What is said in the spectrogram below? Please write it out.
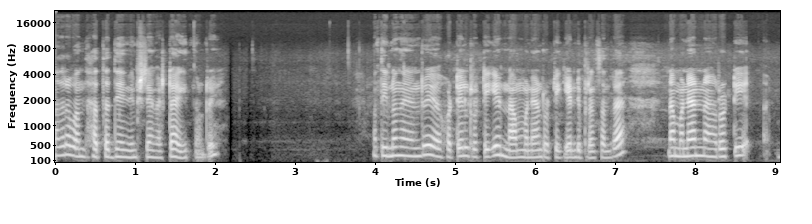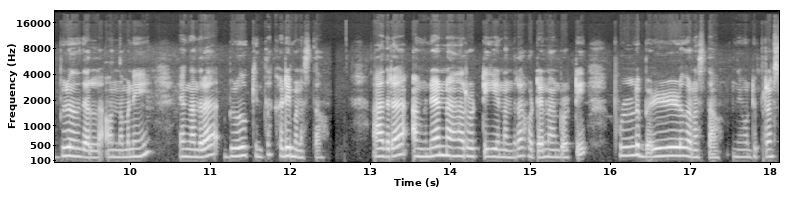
ಆದ್ರೆ ಒಂದು ಹತ್ತು ಹದಿನೈದು ನಿಮಿಷನಾಗ ಅಷ್ಟೇ ಆಗಿತ್ತು ನೋಡಿರಿ. ಮತ್ತು ಇನ್ನೊಂದು ಏನು ರೀ ಹೋಟೆಲ್ ರೊಟ್ಟಿಗೆ ನಮ್ಮ ಮನ್ಯಾನ ರೊಟ್ಟಿಗೆ ಏನು ಡಿಫ್ರೆನ್ಸ್ ಅಂದ್ರೆ ನಮ್ಮ ಮನ್ಯಾನ ರೊಟ್ಟಿ ಬೀಳೋದಲ್ಲ ಒಂದು ನಮೂನಿ ಹೆಂಗಂದ್ರೆ ಬೀಳೋಕ್ಕಿಂತ ಕಡಿಮೆ ಅನಿಸ್ತಾವೆ. ಆದ್ರೆ ಅಂಗಡ್ಯಾನ ರೊಟ್ಟಿ ಏನಂದ್ರೆ ಹೋಟೆಲ್ನ ರೊಟ್ಟಿ ಫುಲ್ ಬೆಳ್ಳಗೆ ಅನಿಸ್ತಾವೆ. ನೀವು ಡಿಫ್ರೆನ್ಸ್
